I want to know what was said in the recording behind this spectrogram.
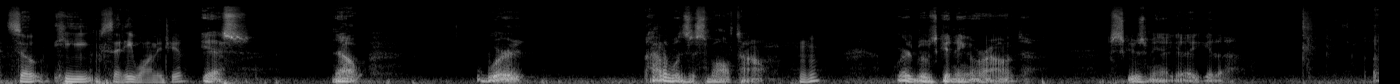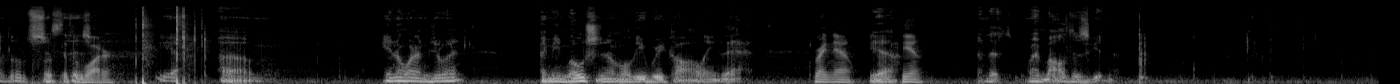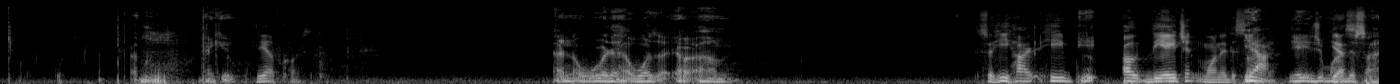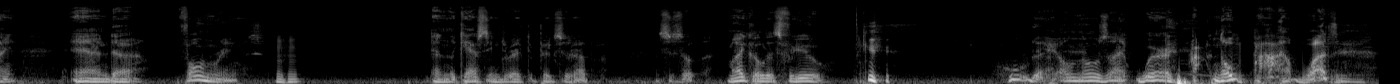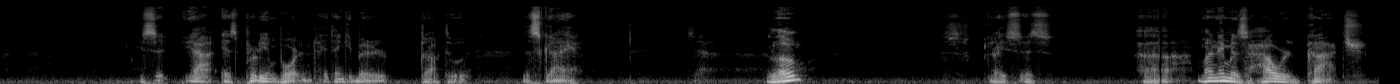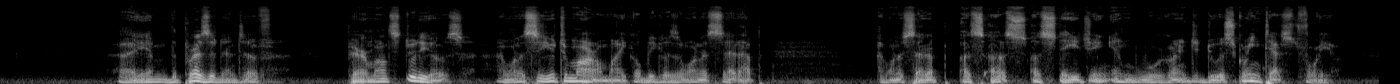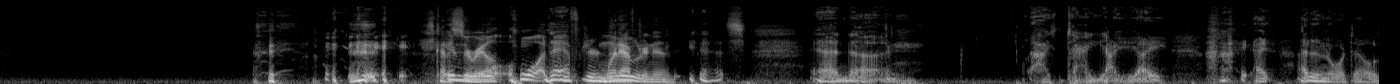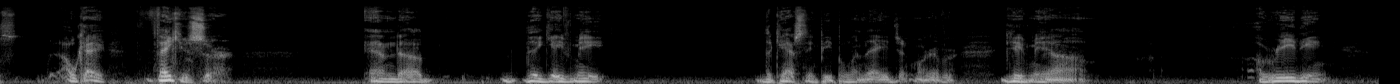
So he said he wanted you. yes, now word Hollywood's a small town. Mm-hmm. Word was getting around. Excuse me, I gotta get a a little sip, Sip of of water. Yeah. Um, you know what I'm doing? I'm emotionally recalling that. Right now. Yeah. Yeah. And that's, my mouth is getting. Thank you. Yeah, of course. I don't know where the hell was I. Uh, um, So he hired, he, oh, the agent wanted to sign yeah, you. the agent wanted to sign, and uh, phone rings, Mm-hmm. and the casting director picks it up. and says, oh, "Michael, it's for you." Who the hell knows I where? ah, nope. ah, what? He said, "Yeah, it's pretty important. I think you better talk to this guy." Said, Hello. This guy says, uh, "My name is Howard Koch. I am the president of Paramount Studios. I want to see you tomorrow, Michael, because I want to set up. I want to set up a staging, and we're going to do a screen test for you." It's kind of surreal. One, one afternoon. One afternoon. Yes. And uh, I, I, I, I, I, I didn't know what the hell was. Okay, thank you, sir. And uh, they gave me, the casting people and the agent, whatever, gave me a, a reading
